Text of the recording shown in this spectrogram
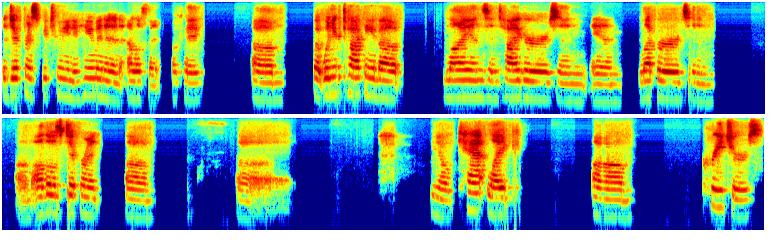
the difference between a human and an elephant. Okay, um, but when you're talking about lions and tigers and and leopards and um, all those different um, uh, you know cat-like um, creatures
